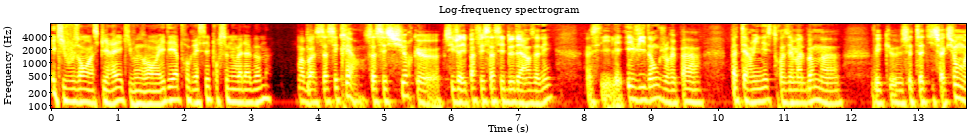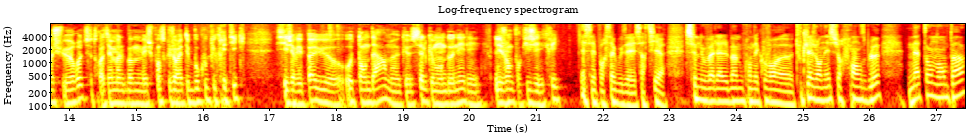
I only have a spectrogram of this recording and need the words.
Et qui vous ont inspiré et qui vous ont aidé à progresser pour ce nouvel album? Ah bah ça c'est clair. Ça c'est sûr que si j'avais pas fait ça ces deux dernières années il est évident que j'aurais pas pas terminé ce troisième album euh, avec euh, cette satisfaction. Moi, je suis heureux de ce troisième album, mais je pense que j'aurais été beaucoup plus critique si j'avais pas eu euh, autant d'armes que celles que m'ont donné les, les gens pour qui j'ai écrit. Et c'est pour ça que vous avez sorti ce nouvel album qu'on découvre toute la journée sur France Bleu. N'attendons pas.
